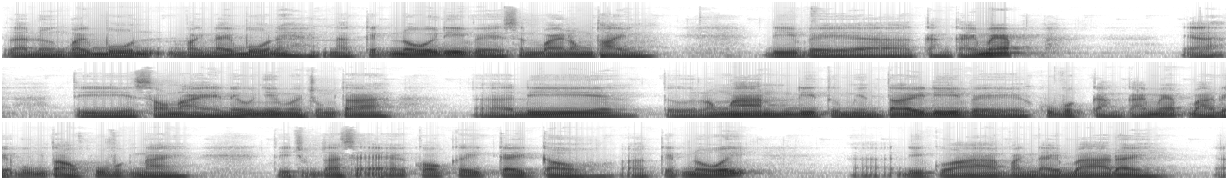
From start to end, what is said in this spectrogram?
là đường vành 4 vành đai 4 này là kết nối đi về sân bay Long Thành đi về à, cảng Cái Mép. Yeah. thì sau này nếu như mà chúng ta à, đi từ Long An đi từ miền Tây đi về khu vực cảng Cái Mép Bà Rịa Vũng Tàu khu vực này thì chúng ta sẽ có cây cây cầu uh, kết nối uh, đi qua vành đai 3 đây. Uh,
